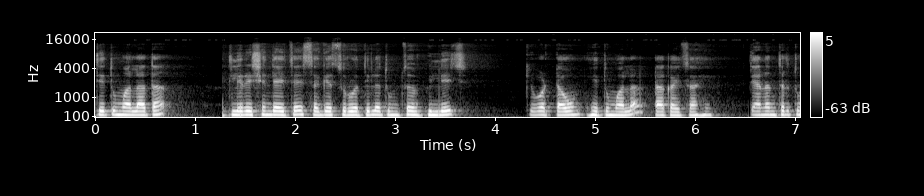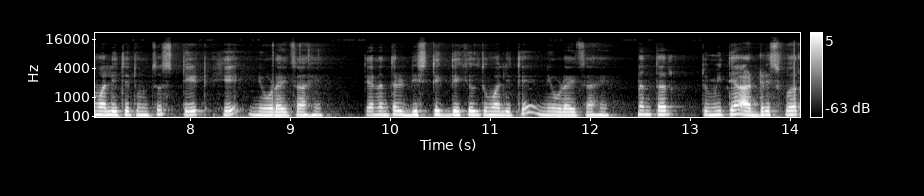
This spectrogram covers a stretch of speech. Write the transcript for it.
ते तुम्हाला आता डिक्लेरेशन द्यायचं आहे. सगळ्यात सुरुवातीला तुमचं विलेज किंवा टाऊन हे तुम्हाला टाकायचं आहे. त्यानंतर तुम्हाला इथे तुमचं स्टेट हे निवडायचं आहे. त्यानंतर डिस्ट्रिक्ट देखील तुम्हाला इथे निवडायचं आहे. नंतर तुम्ही त्या ॲड्रेसवर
